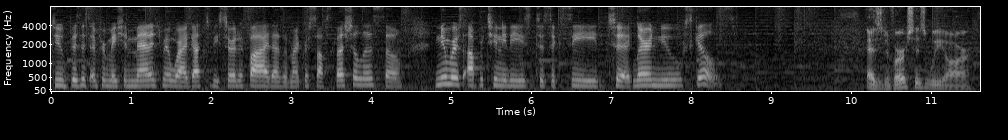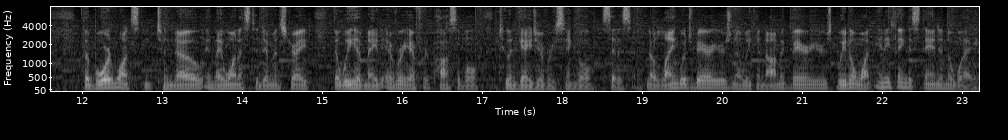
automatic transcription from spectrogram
do business information management where I got to be certified as a Microsoft specialist, so numerous opportunities to succeed, to learn new skills. As diverse as we are, the board wants to know and they want us to demonstrate that we have made every effort possible to engage every single citizen. No language barriers, no economic barriers. We don't want anything to stand in the way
